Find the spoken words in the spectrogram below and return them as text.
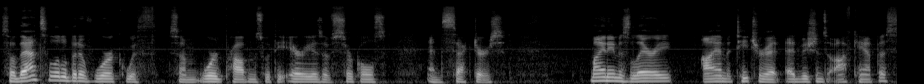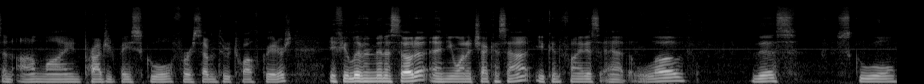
So that's a little bit of work with some word problems with the areas of circles and sectors. My name is Larry. I am a teacher at EdVisions Off Campus, an online project-based school for 7th through 12th graders. If you live in Minnesota and you want to check us out, you can find us at Love This school.org.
